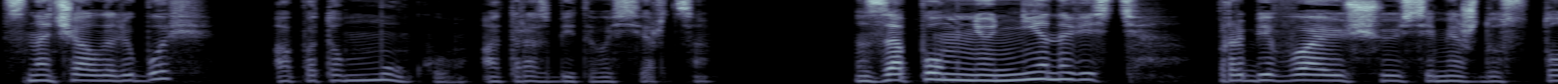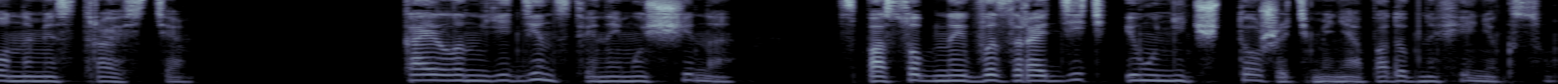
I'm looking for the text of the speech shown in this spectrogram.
Сначала любовь, а потом муку от разбитого сердца. Запомню ненависть, пробивающуюся между стонами страсти. Кайлан — единственный мужчина, способный возродить и уничтожить меня, подобно Фениксу.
